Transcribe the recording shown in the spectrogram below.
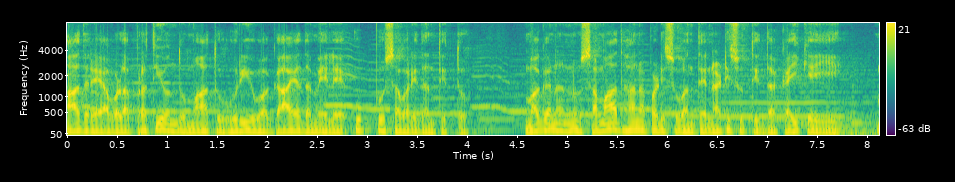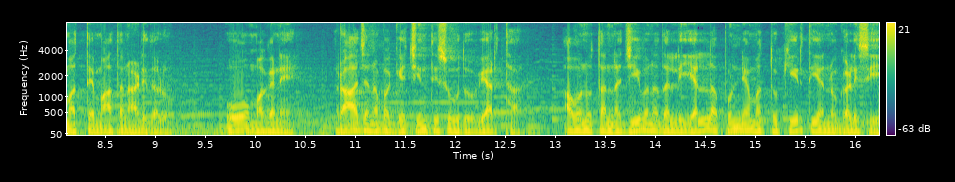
ಆದರೆ ಅವಳ ಪ್ರತಿಯೊಂದು ಮಾತು ಉರಿಯುವ ಗಾಯದ ಮೇಲೆ ಉಪ್ಪು ಸವರಿದಂತಿತ್ತು. ಮಗನನ್ನು ಸಮಾಧಾನಪಡಿಸುವಂತೆ ನಟಿಸುತ್ತಿದ್ದ ಕೈಕೇಯಿ ಮತ್ತೆ ಮಾತನಾಡಿದಳು, ಓ ಮಗನೇ, ರಾಜನ ಬಗ್ಗೆ ಚಿಂತಿಸುವುದು ವ್ಯರ್ಥ. ಅವನು ತನ್ನ ಜೀವನದಲ್ಲಿ ಎಲ್ಲ ಪುಣ್ಯ ಮತ್ತು ಕೀರ್ತಿಯನ್ನು ಗಳಿಸಿ,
